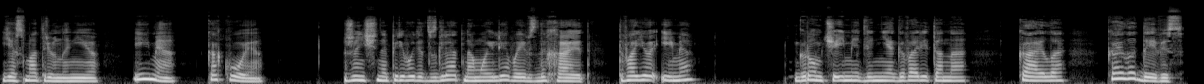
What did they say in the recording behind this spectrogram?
Я смотрю на нее. «Имя? Какое?» Женщина переводит взгляд на мой левый и вздыхает. «Твое имя?» Громче и медленнее говорит она. «Кайла. Кайла Дэвис.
